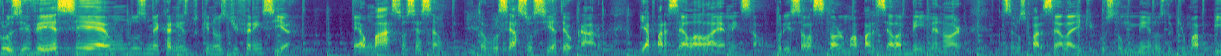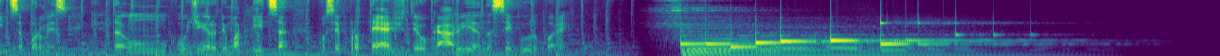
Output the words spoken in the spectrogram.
Inclusive, esse é um dos mecanismos que nos diferencia. É uma associação, então você associa teu carro e a parcela ela é mensal. Por isso ela se torna uma parcela bem menor. Nós temos parcela aí que custam menos do que uma pizza por mês. Então, com o dinheiro de uma pizza, você protege teu carro e anda seguro por aí.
